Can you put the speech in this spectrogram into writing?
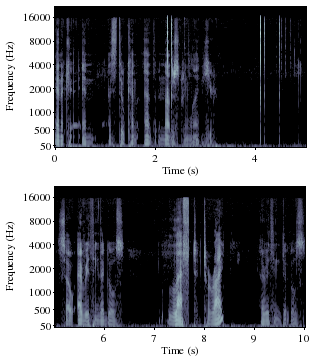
And I and I still can add another screen line here. So everything that goes left to right, everything that goes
